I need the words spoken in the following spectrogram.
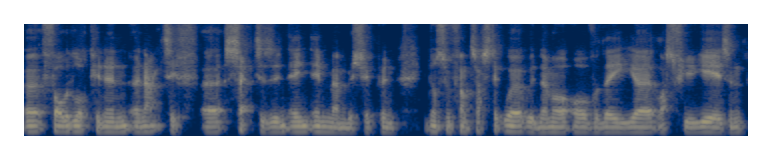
uh, forward-looking and, and active uh, sectors in, in, in, membership, and you've done some fantastic work with them over the uh, last few years. And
